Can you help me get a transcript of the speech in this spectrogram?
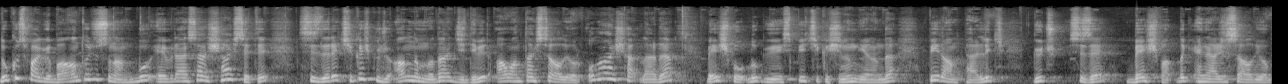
9 farklı bağlantı ucu sunan bu evrensel şarj seti sizlere çıkış gücü anlamında da ciddi bir avantaj sağlıyor. Olağan şartlarda 5 voltluk USB çıkışının yanında 1 amperlik güç size 5 wattlık enerji sağlıyor.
